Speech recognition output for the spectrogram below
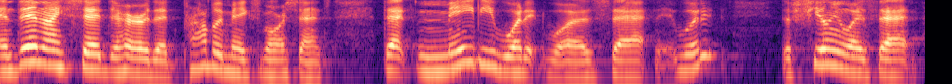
and then I said to her that probably makes more sense that maybe what it was that what it, the feeling was that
